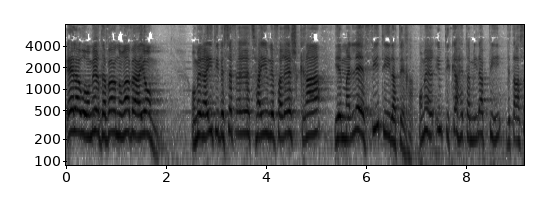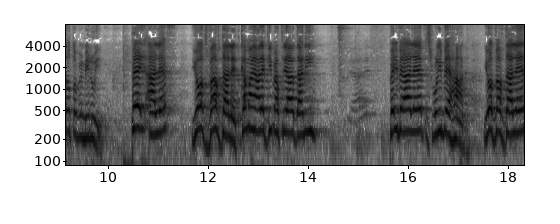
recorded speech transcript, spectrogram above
אלא הוא אומר דבר נורא ואיום. אומר, הייתי בספר ארץ חיים לפרש, קרא, ימלא פי תהילתך. אומר, אם תיקח את המילה פי ותעשה אותו במילוי, פ"א, י' ו' ד', כמה יעלה גימטריה, דני? פ' וא', 81. י' ו' ד',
